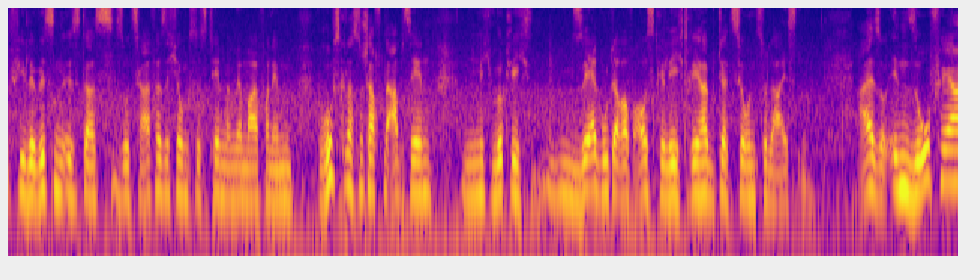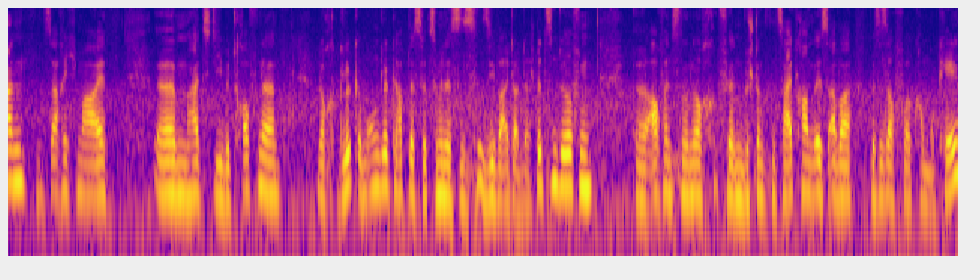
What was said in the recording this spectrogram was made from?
viele wissen, ist das Sozialversicherungssystem, wenn wir mal von den Berufsgenossenschaften absehen, nicht wirklich sehr gut darauf ausgelegt, Rehabilitation zu leisten. Also insofern, sage ich mal, ähm, hat die Betroffene noch Glück im Unglück gehabt, dass wir zumindest sie weiter unterstützen dürfen. Äh, auch wenn es nur noch für einen bestimmten Zeitraum ist, aber das ist auch vollkommen okay.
